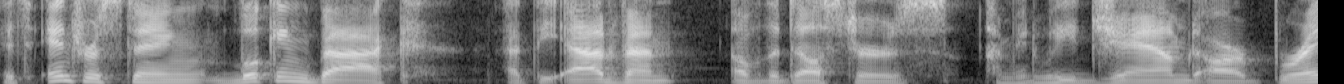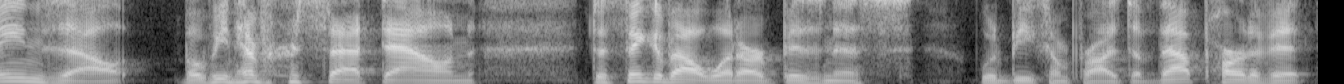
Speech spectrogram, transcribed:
it's interesting looking back at the advent of the Dusters. I mean, we jammed our brains out, but we never sat down to think about what our business would be comprised of. That part of it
